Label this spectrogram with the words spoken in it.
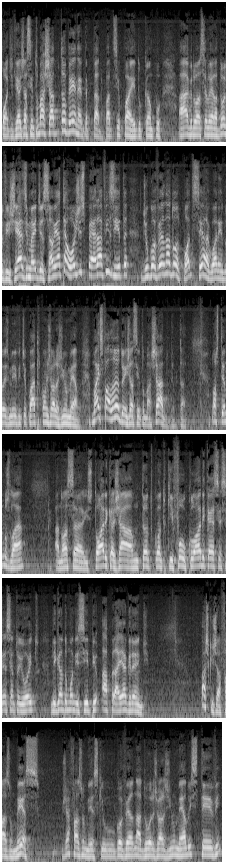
pode vir a Jacinto Machado também, né, deputado, participar aí do campo agroacelerador, vigésima edição, e até hoje espera a visita de um governador. Pode ser agora em 2024 com Jorginho Melo. Mas falando em Jacinto Machado, deputado, nós temos lá a nossa histórica, já um tanto quanto que folclórica SC 108, ligando o município à Praia Grande. Acho que já faz um mês, já faz um mês que o governador Jorginho Melo esteve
